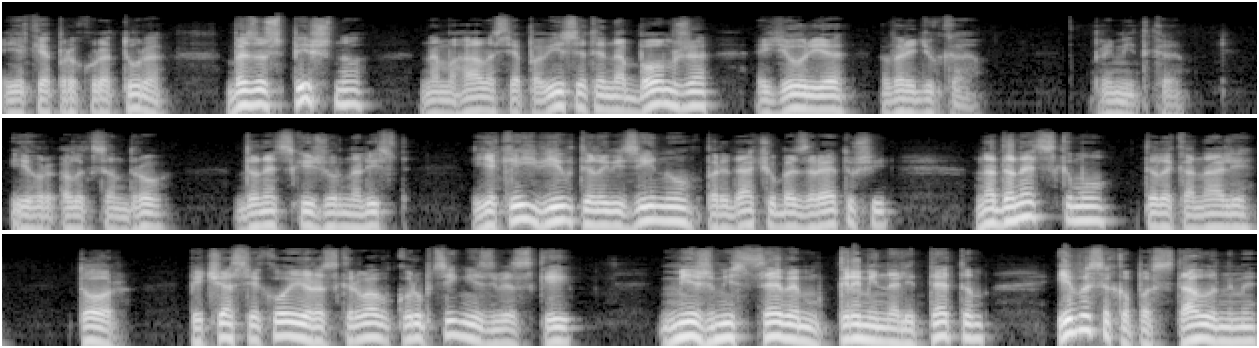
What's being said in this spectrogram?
яке прокуратура безуспішно намагалася повісити на бомжа Юрія Вередюка. Примітка. Ігор Олександров, донецький журналіст, який вів телевізійну передачу без ретуші на Донецькому телеканалі Тор, під час якої розкривав корупційні зв'язки між місцевим криміналітетом і високопоставленими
